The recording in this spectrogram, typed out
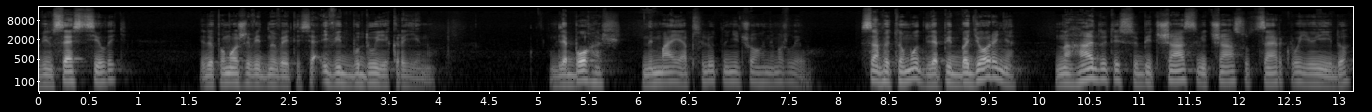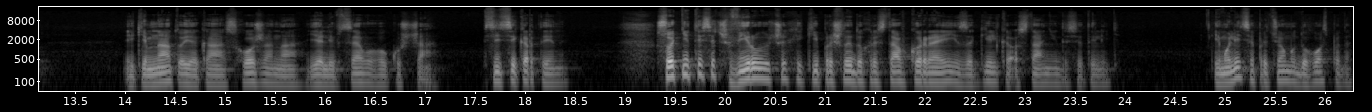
Він все зцілить і допоможе відновитися і відбудує країну. Для Бога ж немає абсолютно нічого неможливого. Саме тому для підбадьорення нагадуйте собі час від часу церкву Юїдо і кімнату, яка схожа на ялівцевого куща. Всі ці картини. Сотні тисяч віруючих, які прийшли до Христа в Кореї за кілька останніх десятиліть. І моліться при цьому до Господа,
